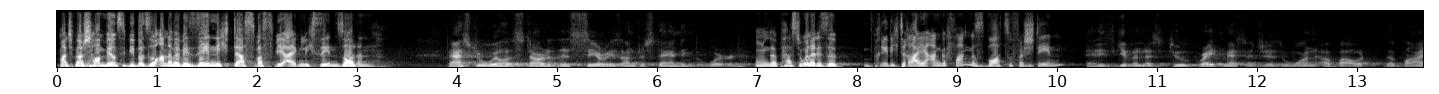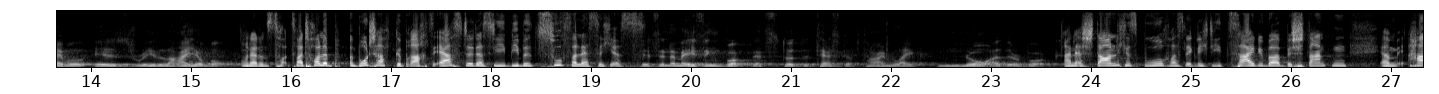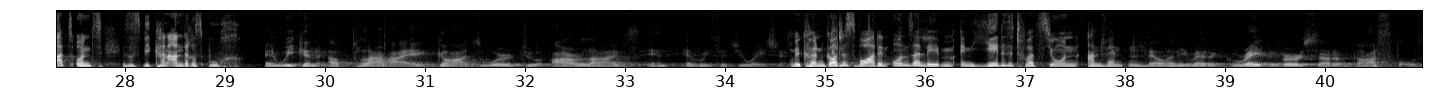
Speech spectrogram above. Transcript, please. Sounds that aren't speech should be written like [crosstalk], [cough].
Manchmal schauen wir uns die Bibel so an, aber wir sehen nicht das, was wir eigentlich sehen sollen. Pastor Will has started this series, Understanding the Word, Und der Pastor Will hat diese Predigtreihe angefangen, das Wort zu verstehen. And he's given us two great messages. One about the Bible is reliable. Und er hat uns to zwei tolle Botschaften gebracht. Die erste, dass die Bibel zuverlässig ist. It's an amazing book that stood the test of time like no other book. Ein erstaunliches Buch, was wirklich die Zeit über bestanden ähm, hat und es ist wie kein anderes Buch. And we can apply God's Word to our lives in every situation. Wir können Gottes Wort in unser Leben, in jede Situation anwenden. Melanie read a great verse out of Gospels.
